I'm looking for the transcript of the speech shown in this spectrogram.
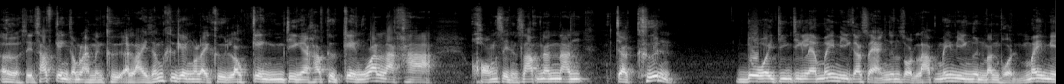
เออสินทรัพย์เก่งกำไรมันคืออะไรแล้วมันคือเก่งกำไรคือเราเก่งจริงๆครับคือเก่งว่าราคาของสินทรัพย์นั้นๆ จะขึ้น โดยจริง ๆ แล้วไม่มีกระแสเงินสดรับ ไม่มีเงินปันผล ไม่มี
